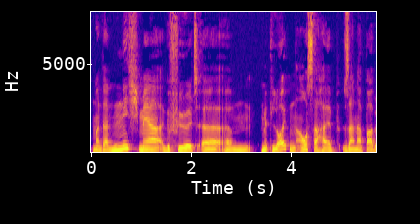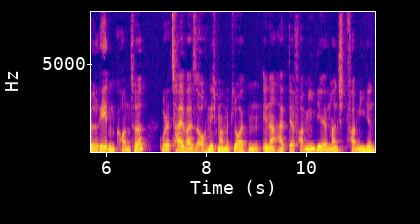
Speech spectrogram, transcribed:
man dann nicht mehr gefühlt äh, ähm, mit Leuten außerhalb seiner Bubble reden konnte oder teilweise auch nicht mal mit Leuten innerhalb der Familie. In manchen Familien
